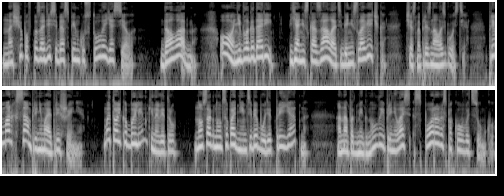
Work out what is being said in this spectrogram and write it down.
Нащупав позади себя спинку стула, я села. «Да ладно! О, не благодари! Я не сказала о тебе ни словечка. — честно призналась гостья. «Примарх сам принимает решение. Мы только былинки на ветру, но согнуться под ним тебе будет приятно». Она подмигнула и принялась споро распаковывать сумку.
